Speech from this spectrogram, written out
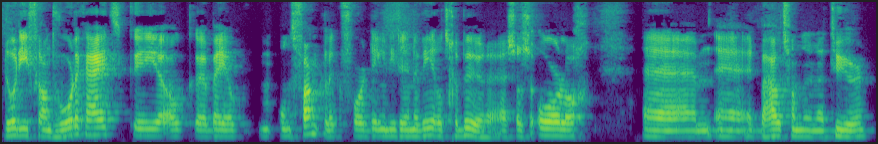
door die verantwoordelijkheid kun je ook, uh, ben je ook ontvankelijk voor dingen die er in de wereld gebeuren. Uh, zoals oorlog, uh, het behoud van de natuur.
